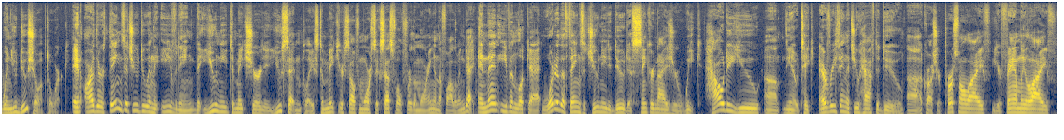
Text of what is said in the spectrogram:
when you do show up to work? And are there things that you do in the evening that you need to make sure that you set in place to make yourself more successful for the morning and the following day? And then even look at what are the things that you need to do to synchronize your week? How do you, um, you know, take everything that you have to do uh, across your personal life, your family life,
